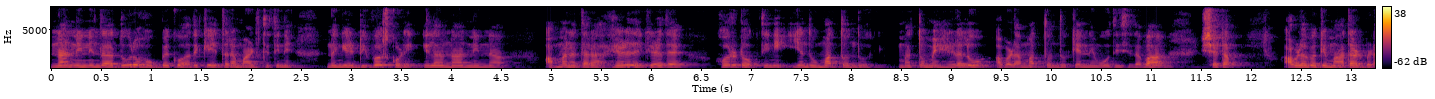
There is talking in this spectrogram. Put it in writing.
ನಾನು ನಿನ್ನಿಂದ ದೂರ ಹೋಗಬೇಕು, ಅದಕ್ಕೆ ಈ ಥರ ಮಾಡ್ತಿದ್ದೀನಿ. ನನಗೆ ಡಿವೋರ್ಸ್ ಕೊಡಿ, ಇಲ್ಲ ನಾನು ನಿನ್ನ ಅಮ್ಮನ ಥರ ಹೇಳದೆ ಕೇಳದೆ ಹೊರಟು ಹೋಗ್ತೀನಿ ಎಂದು ಮತ್ತೊಂದು, ಮತ್ತೊಮ್ಮೆ ಹೇಳಲು ಅವಳ ಮತ್ತೊಂದು ಕೆನ್ನೆ ಓದಿಸಿದವ ಶಟಪ್ ಅವಳ ಬಗ್ಗೆ ಮಾತಾಡಬೇಡ,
